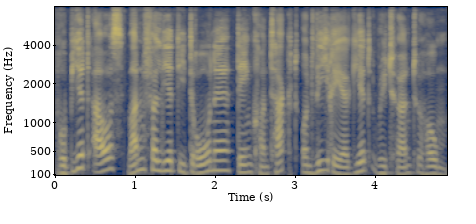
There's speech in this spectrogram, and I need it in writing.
Probiert aus, wann verliert die Drohne den Kontakt und wie reagiert Return to Home.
